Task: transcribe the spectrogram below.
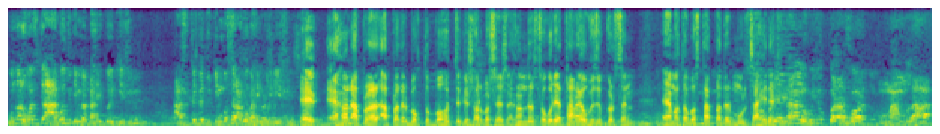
ওনার ওয়াইফকে দু তিনবার বাহির করে দিয়েছিল। এখন আপনার আপনাদের বক্তব্য হচ্ছে কি সর্বশেষ? এখন তো চকরিয়া থানায় অভিযোগ করছেন। এমত অবস্থা আপনাদের মূল চাহিদা কি? অভিযোগ করার পর মামলা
